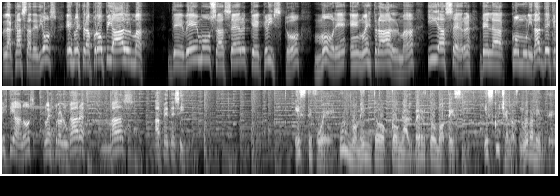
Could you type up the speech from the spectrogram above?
la casa de Dios es nuestra propia alma. Debemos hacer que Cristo more en nuestra alma y hacer de la comunidad de cristianos nuestro lugar más apetecible. Este fue Un Momento con Alberto Motesi. Escúchanos nuevamente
